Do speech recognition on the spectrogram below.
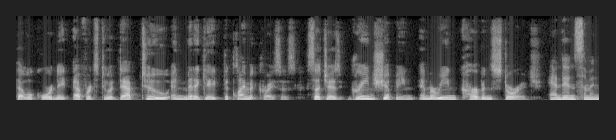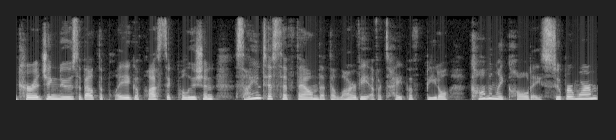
that will coordinate efforts to adapt to and mitigate the climate crisis, such as green shipping and marine carbon storage. And in some encouraging news about the plague of plastic pollution, scientists have found that the larvae of a type of beetle commonly called a superworm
